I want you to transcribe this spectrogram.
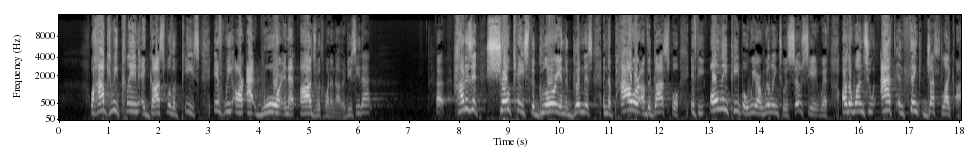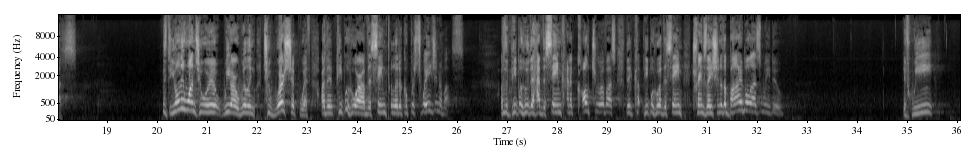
Well, how can we claim a gospel of peace if we are at war and at odds with one another? Do you see that? Uh, how does it showcase the glory and the goodness and the power of the gospel if the only people we are willing to associate with are the ones who act and think just like us? If the only ones who we are willing to worship with are the people who are of the same political persuasion of us of the people who have the same kind of culture of us, the people who have the same translation of the Bible as we do. If we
